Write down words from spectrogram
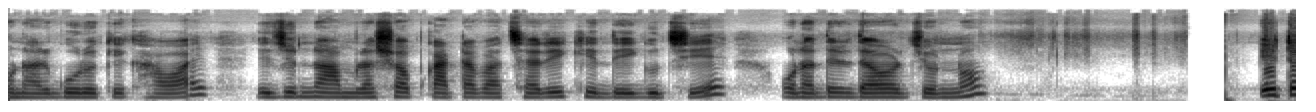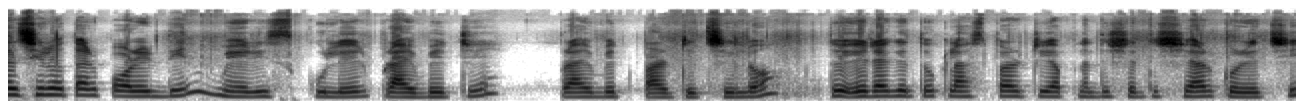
ওনার গরুকে খাওয়ায়। এই জন্য আমরা সব কাটা বাছা রেখে দিই গুছিয়ে ওনাদের দেওয়ার জন্য। এটা ছিল তার পরের দিন মেয়ের স্কুলের প্রাইভেটে প্রাইভেট পার্টি ছিল। তো এর আগে তো ক্লাস পার্টি আপনাদের সাথে শেয়ার করেছি,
